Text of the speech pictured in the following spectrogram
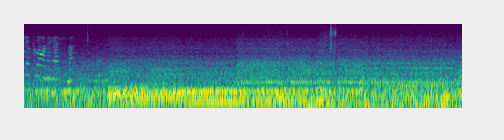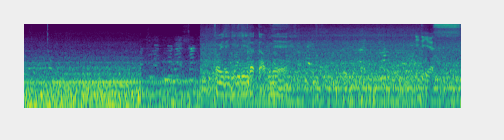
力をお願いします。トイレギリギリだった。危ねえ。行ってきます。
